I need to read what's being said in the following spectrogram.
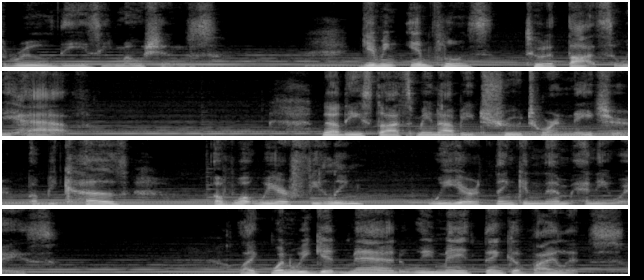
through these emotions, giving influence to the thoughts we have. Now, these thoughts may not be true to our nature, but because of what we are feeling, we are thinking them anyways. Like when we get mad, we may think of violence,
